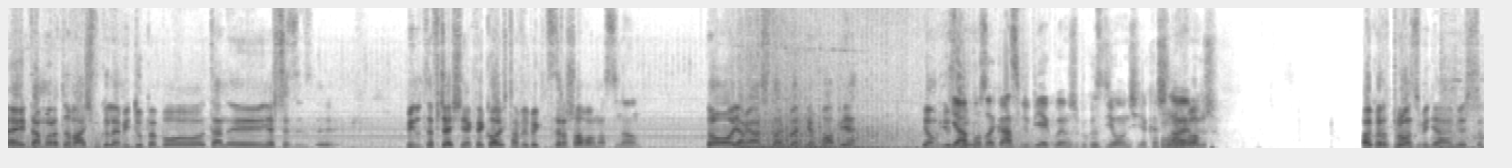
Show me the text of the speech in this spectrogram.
Ej, tam uratowałeś w ogóle mi dupę, bo ten y, jeszcze... z- Y, minutę wcześniej, jak ten koleś tam wybiegł, zraszował nas. No. To ja miałem snajperkę w łapie. Już Ja był- poza gaz wybiegłem, żeby go zdjąć. Ja kaszlałem Kurwa. już. Akurat brąz zmieniałem jeszcze.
